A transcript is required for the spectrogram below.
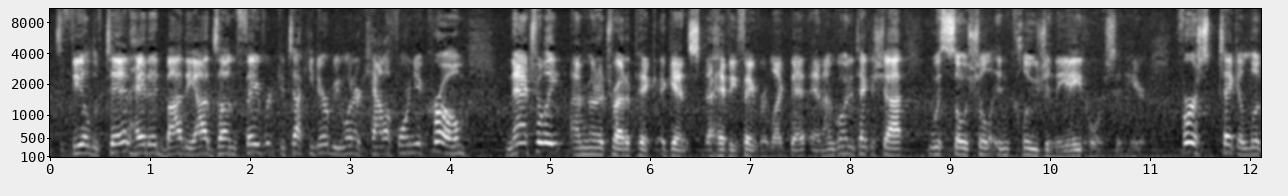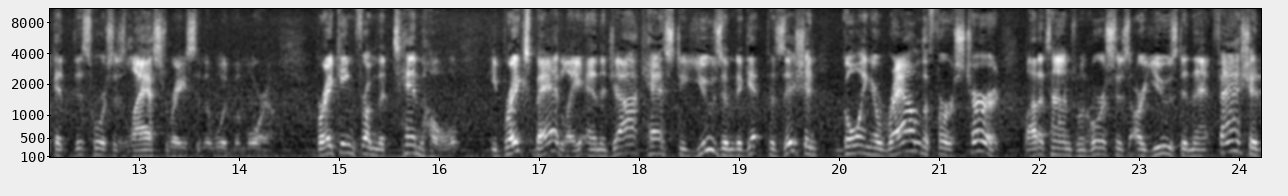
It's a field of 10 headed by the odds on favorite Kentucky Derby winner California Chrome. Naturally, I'm going to try to pick against a heavy favorite like that, and I'm going to take a shot with Social Inclusion, the eight horse in here. First, take a look at this horse's last race in the Wood Memorial. Breaking from the 10 hole, he breaks badly, and the jock has to use him to get position going around the first turn. A lot of times when horses are used in that fashion,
